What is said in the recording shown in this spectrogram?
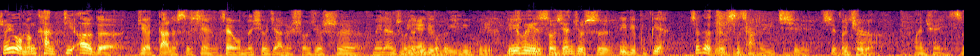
所以我们看第二个比较大的事件，在我们休假的时候，就是美联储的利率会议。利率会议首先就是利率不变，这个跟市场的预期基本上完全一致。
